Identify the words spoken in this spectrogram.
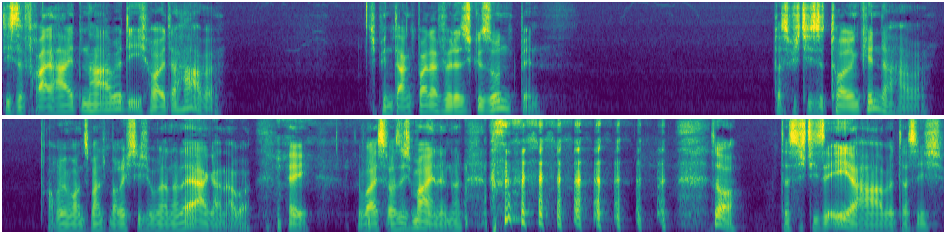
diese Freiheiten habe, die ich heute habe. Ich bin dankbar dafür, dass ich gesund bin. Dass ich diese tollen Kinder habe. Auch wenn wir uns manchmal richtig übereinander ärgern, aber hey, du weißt, was ich meine. Ne? so, dass ich diese Ehe habe, dass ich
